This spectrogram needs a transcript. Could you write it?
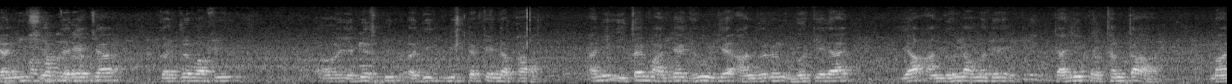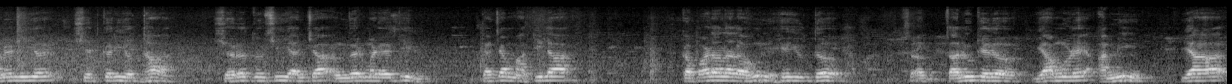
यांनी शेतकऱ्याच्या कर्जमाफी एम एस पी अधिक वीस टक्के नफा. आणि इतर मागण्या घेऊन जे आंदोलन उभं केलं आहे या आंदोलनामध्ये त्यांनी प्रथमतः माननीय शेतकरी योद्धा शरद जोशी यांच्या अंगरमड्यातील त्याच्या मातीला कपाळाला राहून हे युद्ध स- चालू केलं. यामुळे आम्ही या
